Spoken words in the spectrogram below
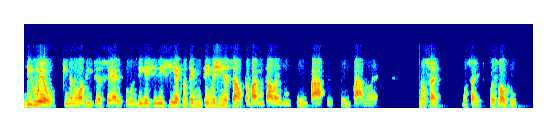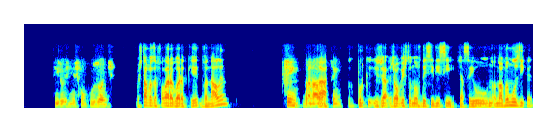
Digo eu, que ainda não ouvi a sério, quando digo ACDC é que não tem muita imaginação, que não vai muito além do pum pá, pum pá, não é? Não sei, não sei. Depois logo tiro as minhas conclusões. Mas estavas a falar agora de quê? De Van Halen? Sim, Van Halen, ah, sim. Porque já, já ouviste o novo DCDC, já saiu a nova música,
